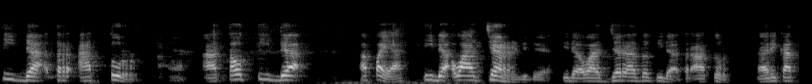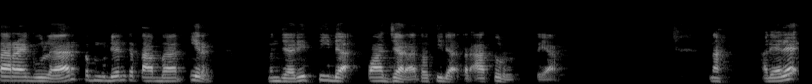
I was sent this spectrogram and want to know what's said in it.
tidak teratur ya. atau tidak apa ya tidak wajar gitu ya tidak wajar atau tidak teratur dari kata reguler kemudian ketambahan ir menjadi tidak wajar atau tidak teratur gitu ya. Nah, adik-adik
